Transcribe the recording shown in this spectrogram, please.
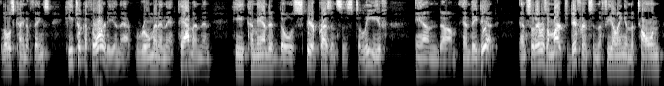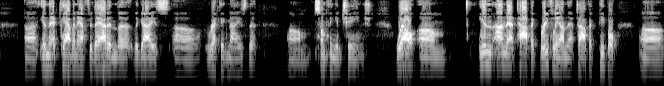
those kind of things, he took authority in that room and in that cabin, and he commanded those spirit presences to leave, and um, and they did. And so there was a marked difference in the feeling and the tone uh, in that cabin after that, and the the guys uh, recognized that um, something had changed. Well, um, in on that topic, briefly on that topic, people uh,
